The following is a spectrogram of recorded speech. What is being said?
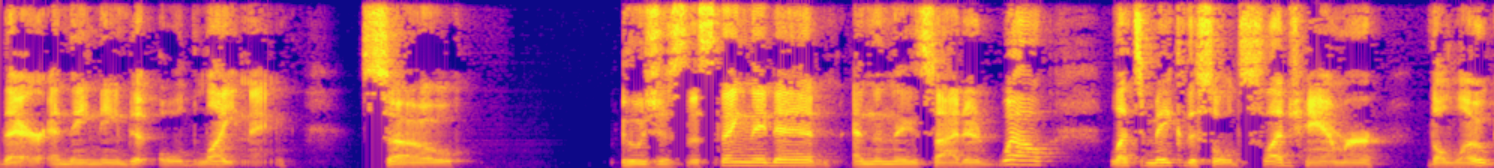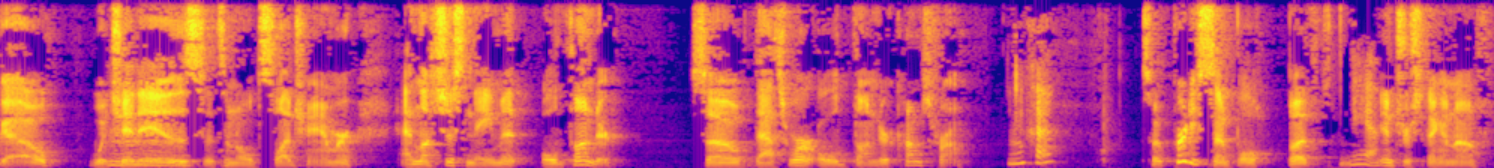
there and they named it Old Lightning. So, it was just this thing they did, and then they decided, well, let's make this old sledgehammer the logo, which it mm-hmm. is. It's an old sledgehammer, and let's just name it Old Thunder. So that's where Old Thunder comes from. Okay. So pretty simple, but Yeah. interesting enough.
